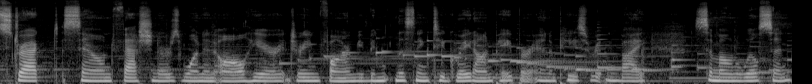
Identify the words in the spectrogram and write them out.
abstract sound fashioners, one and all, here at Dream Farm. You've been listening to Great on Paper and a piece written by Simone Willson,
